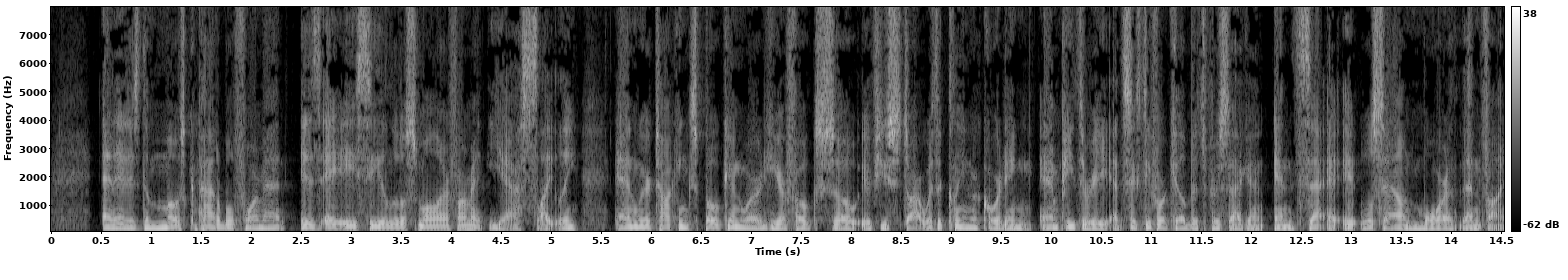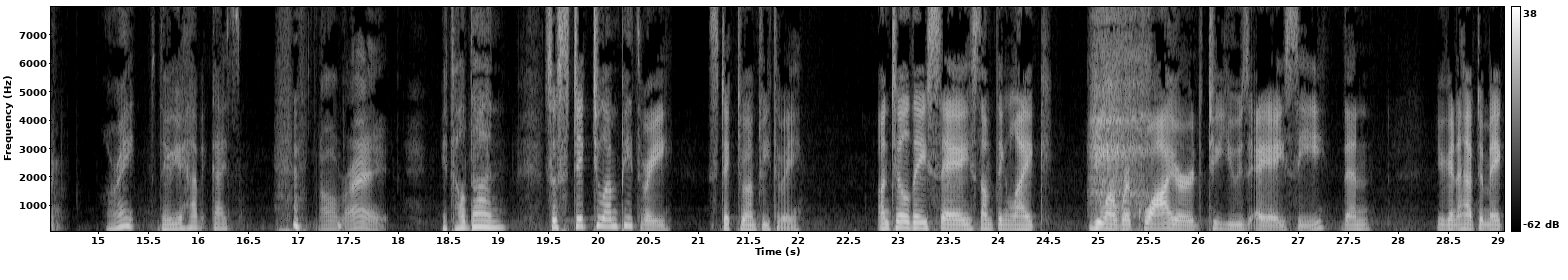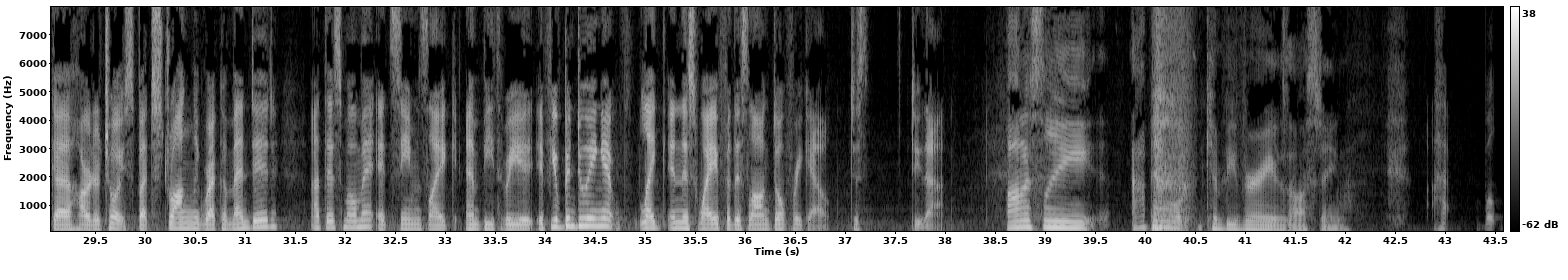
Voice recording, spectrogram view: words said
and it is the most compatible format. Is AAC a little smaller format? Yeah, slightly. And we're talking spoken word here, folks. So if you start with a clean recording, MP3 at 64 kilobits per second, and sa- it will sound more than fine. All right. There you have it, guys. All right. It's all done. So stick to MP3. Stick to MP3 until they say something like you are required to use AAC. Then you're going to have to make a harder choice. But strongly recommended at this moment. It seems like MP3. If you've been doing it like in this way for this long, don't freak out. Just do that. Honestly, Apple can be very exhausting.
